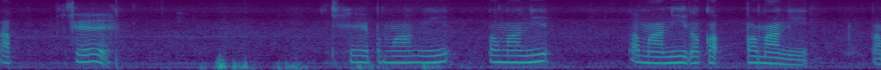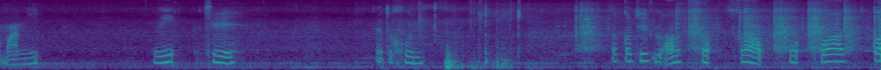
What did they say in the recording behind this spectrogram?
ปั๊บโอเคโอเค ประมาณนี้ ประมาณนี้ ประมาณนี้ แล้วก็ประมาณนี้ ประมาณนี้ นี้ โอเคให้ทุกคน แล้วก็เช็ดล้อสอบสอบเพราะเพราะว่าก็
